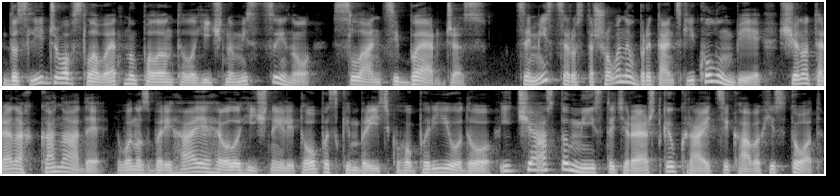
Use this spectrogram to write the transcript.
досліджував славетну палеонтологічну місцину Сланці Берджес. Це місце розташоване в Британській Колумбії, що на теренах Канади. Воно зберігає геологічний літопис кембрійського періоду і часто містить рештки вкрай цікавих істот.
